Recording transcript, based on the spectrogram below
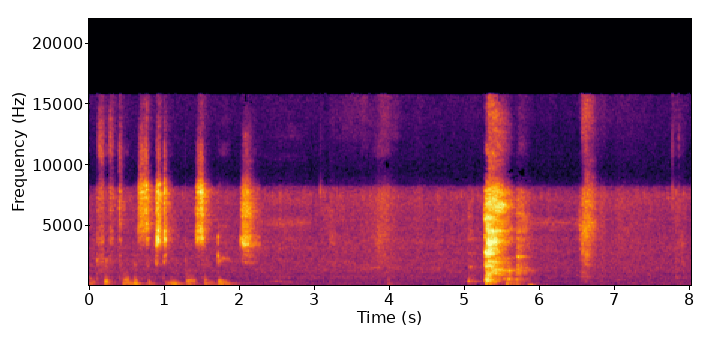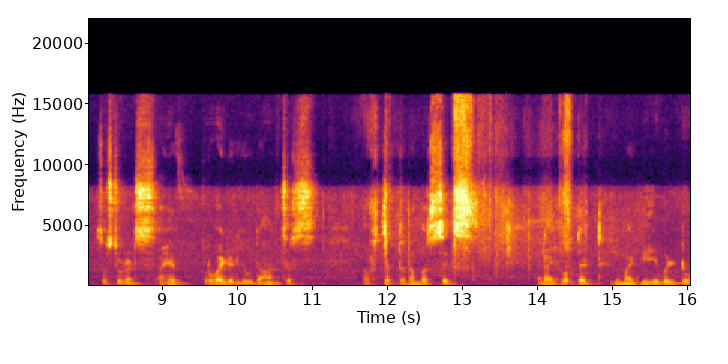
and fifth one is 16 percentage so students i have provided you the answers of chapter number 6 and i hope that you might be able to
